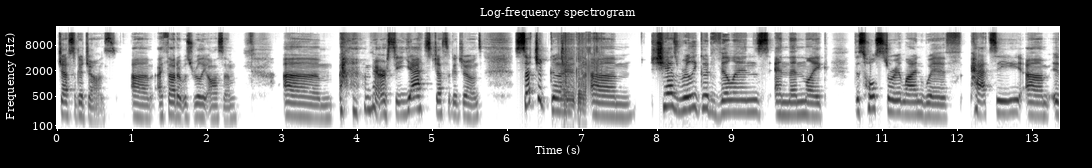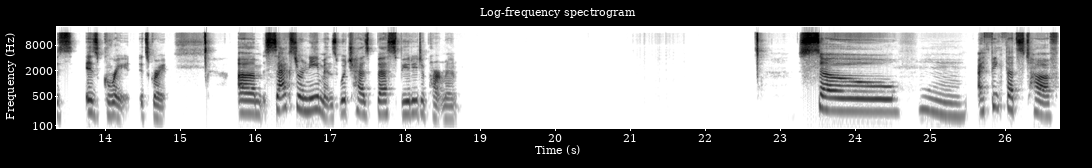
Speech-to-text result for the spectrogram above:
Jessica Jones. Um, I thought it was really awesome. Um, Marcy, yes, Jessica Jones, such a good. Um, she has really good villains, and then like this whole storyline with Patsy um, is is great. It's great. Um, or Neiman's, which has best beauty department? So, hmm, I think that's tough.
